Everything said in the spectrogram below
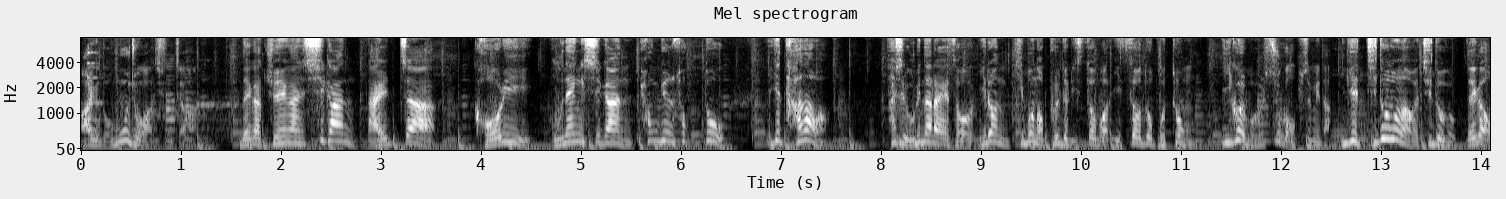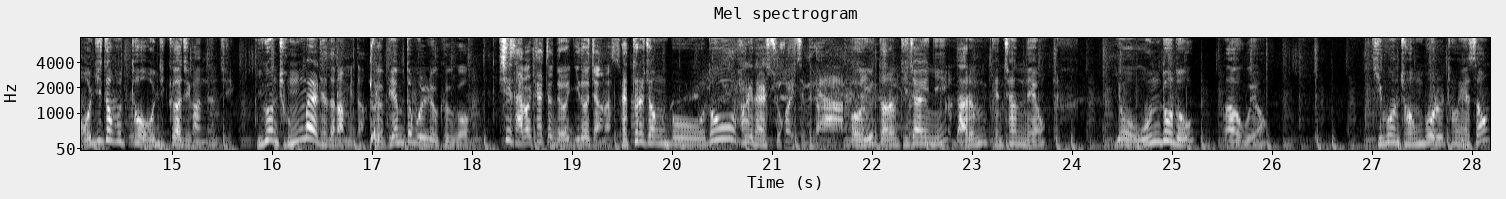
아 이거 너무 좋아 진짜. 내가 주행한 시간, 날짜, 거리, 운행 시간, 평균 속도 이게 다 나와. 사실 우리나라에서 이런 기본 어플들이 있어, 있어도 보통 이걸 볼 수가 없습니다. 이게 지도도 나와요, 지도도. 내가 어디서부터 어디까지 갔는지. 이건 정말 대단합니다. 그 BMW 그거 C400 탈 때도 이러지 않았어요. 배터리 정보도 확인할 수가 있습니다. 어, 이거 나름 디자인이 나름 괜찮네요. 요 온도도 나오고요. 기본 정보를 통해서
